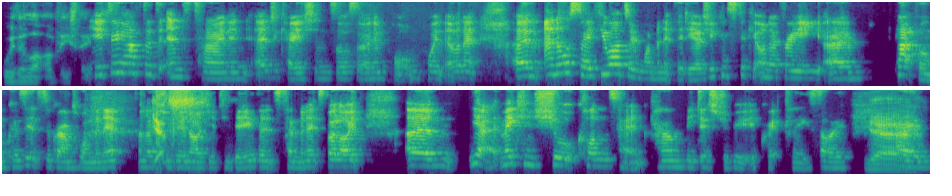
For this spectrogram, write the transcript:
with a lot of these things. You do have to entertain, and education's also an important point, isn't it? Um, and also, if you are doing one minute videos, you can stick it on every um, platform because Instagram's one minute, unless Yes. you're doing IGTV, then it's 10 minutes. But, like, um, yeah, making short content can be distributed quickly. So, Yeah. um,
